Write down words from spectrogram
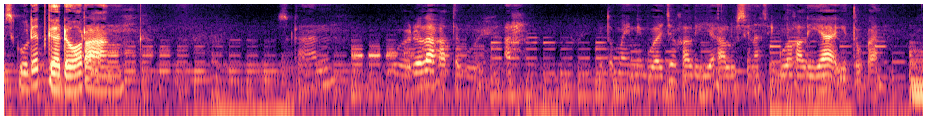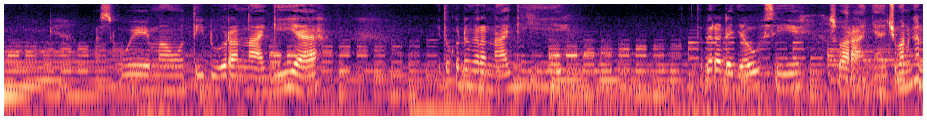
Pas gue liat gak ada orang udahlah kata gue. Ah itu main ini gue aja kali ya halusinasi gue kali ya gitu kan. Pas gue mau tiduran lagi ya itu kedengeran lagi. Tapi rada jauh sih suaranya. Cuman kan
